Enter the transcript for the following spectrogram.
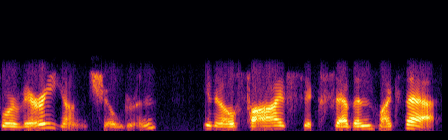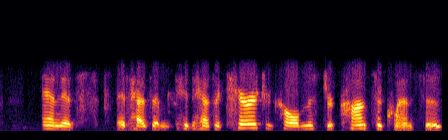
for very young children, you know, five, six, seven, like that, and it's it has a it has a character called Mr. Consequences.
